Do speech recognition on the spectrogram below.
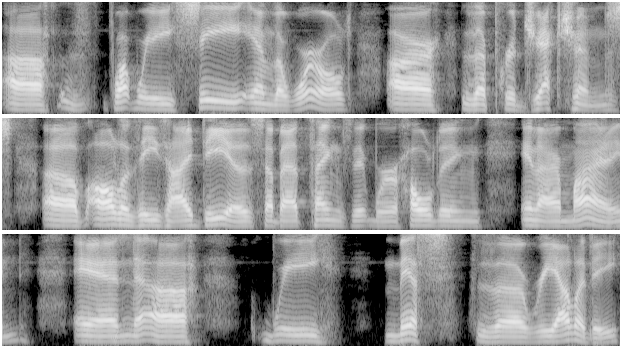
uh, what we see in the world are the projections of all of these ideas about things that we're holding in our mind. And uh, we miss the reality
